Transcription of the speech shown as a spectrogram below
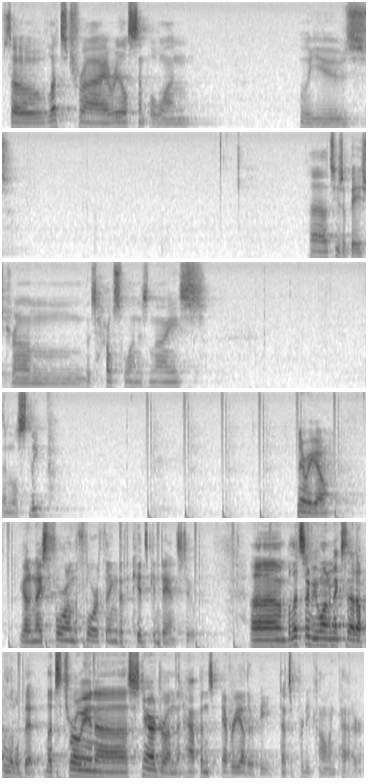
So let's try a real simple one. We'll use, uh, let's use a bass drum. This house one is nice. Then we'll sleep. There we go. We got a nice four on the floor thing that the kids can dance to. Um, but let's say we want to mix that up a little bit. Let's throw in a snare drum that happens every other beat. That's a pretty common pattern.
